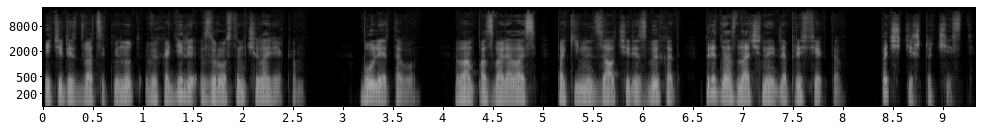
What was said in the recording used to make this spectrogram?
и через 20 минут выходили взрослым человеком. Более того, вам позволялось покинуть зал через выход, предназначенный для префектов. Почти что честь.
